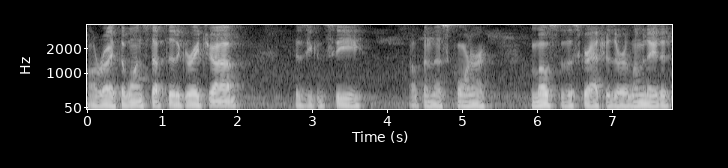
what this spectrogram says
All right, the one-step did a great job. As you can see up in this corner, most of the scratches are eliminated.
